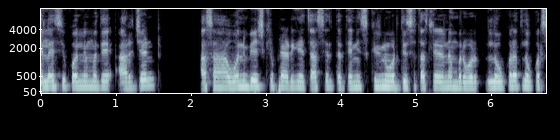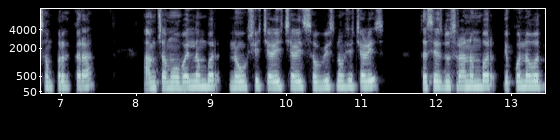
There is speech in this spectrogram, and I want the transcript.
एल आय सी कॉलनीमध्ये अर्जंट असा हा one B H K flat घ्यायचा असेल तर त्यांनी स्क्रीनवर दिसत असलेल्या नंबरवर लवकरात लवकर संपर्क करा. आमचा मोबाईल नंबर नऊशे चाळीस चाळीस सव्वीस नऊशे चाळीस तसेच दुसरा नंबर एकोणनव्वद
